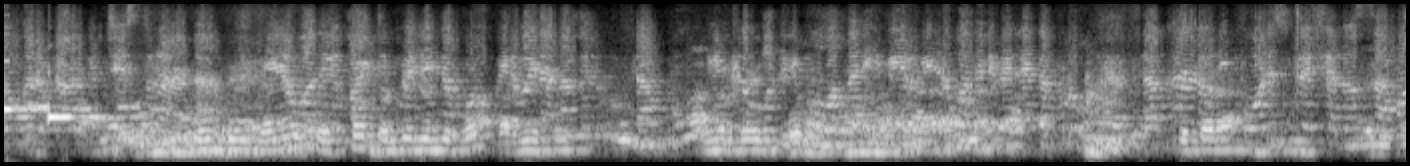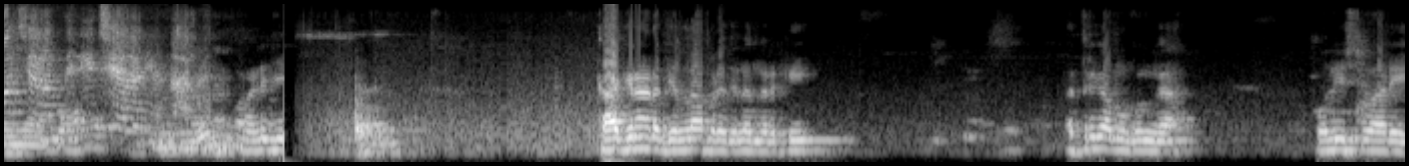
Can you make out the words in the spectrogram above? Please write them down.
దొంగలు టార్గెట్ చేస్తున్నారన్నారు. వదిలి బయటకు వెళ్ళేటప్పుడు విలువైన నగలు డబ్బు ఇంట్లో వదిలిపోవద్దని మీరు ఇల్లు వదిలి వెళ్ళేటప్పుడు దగ్గరలోని పోలీస్ స్టేషన్లో సమాచారం తెలియజేయాలని అన్నారు. కాకినాడ జిల్లా ప్రజలందరికీ పత్రికాముఖంగా పోలీసు వారి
